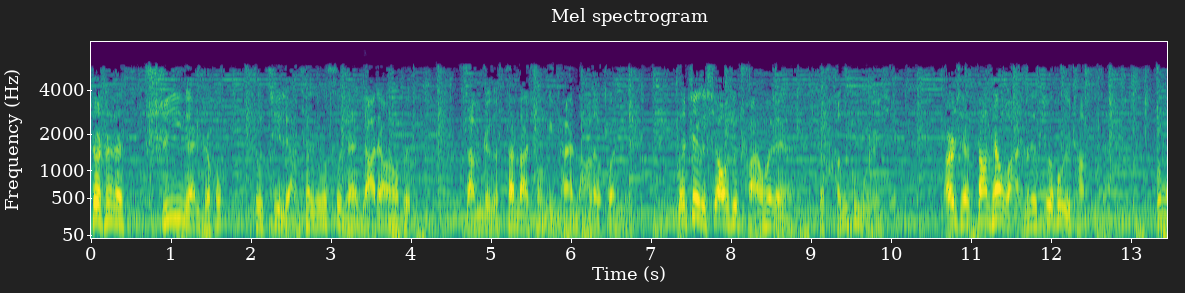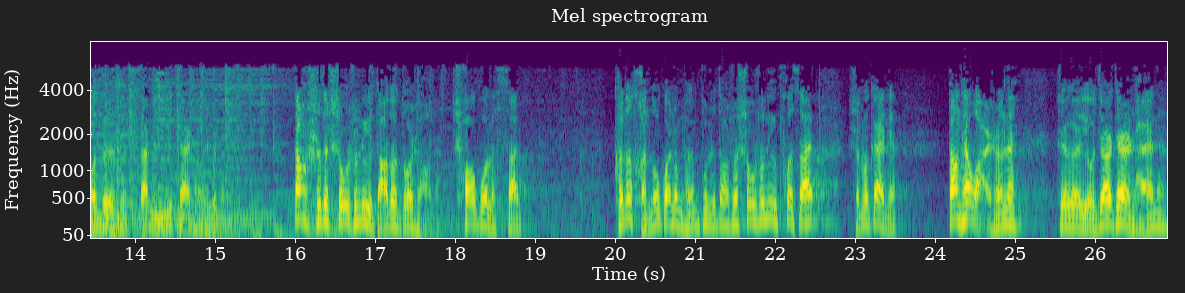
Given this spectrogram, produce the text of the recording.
这是呢，十一年之后，就继两千零四年雅典奥运会，咱们这个三大球女排拿了个冠军。所以这个消息传回来呢，是很鼓舞人心。而且当天晚上的最后一场比赛，中国队是三比一战胜了日本队。当时的收视率达到多少呢？超过了三。可能很多观众朋友不知道，说收视率破三什么概念？当天晚上呢，这个有家电视台呢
